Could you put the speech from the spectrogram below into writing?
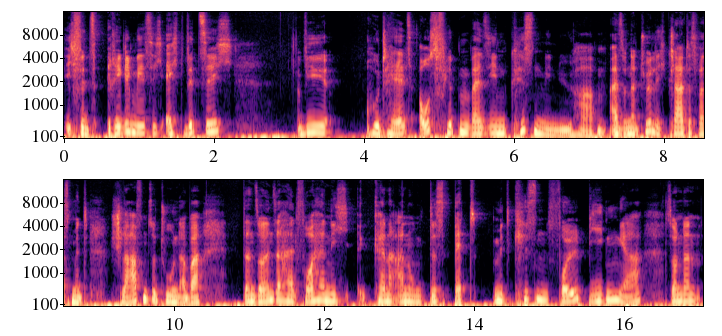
ich finde es regelmäßig echt witzig, wie Hotels ausflippen, weil sie ein Kissenmenü haben. Also natürlich, klar, hat das was mit Schlafen zu tun, aber dann sollen sie halt vorher nicht, keine Ahnung, das Bett mit Kissen voll biegen, ja, sondern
